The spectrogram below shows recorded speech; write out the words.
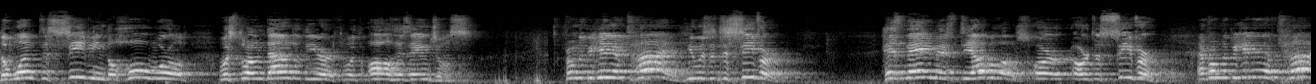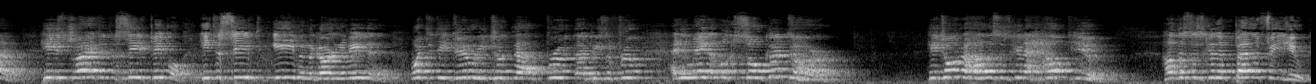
the one deceiving the whole world, was thrown down to the earth with all his angels. From the beginning of time, he was a deceiver. His name is Diabolos or, or deceiver. And from the beginning of time, he's tried to deceive people. He deceived Eve in the Garden of Eden. What did he do? He took that fruit, that piece of fruit, and he made it look so good to her. He told her how this is going to help you, how this is going to benefit you.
